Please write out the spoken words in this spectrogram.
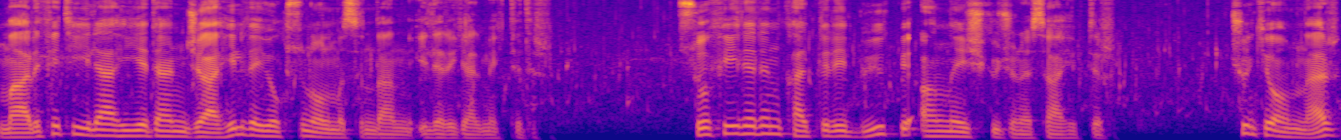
marifet-i ilahiyeden cahil ve yoksun olmasından ileri gelmektedir. Sufilerin kalpleri büyük bir anlayış gücüne sahiptir. Çünkü onlar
